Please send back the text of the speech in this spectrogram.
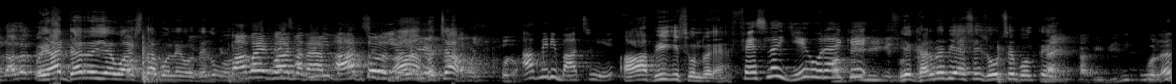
अदालत वो में यार डर रही है वो आहिस्ता बोले वो देखो। बाबा एक बात बताएँ आप तो हाँ बच्चा। आप मेरी बात सुनिए। आप ही की सुन रहे हैं। फैसला ये हो रहा है कि ये घर में भी ऐसे ही ज़ोर से बोलते हैं। कभी भी नहीं। बोला है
